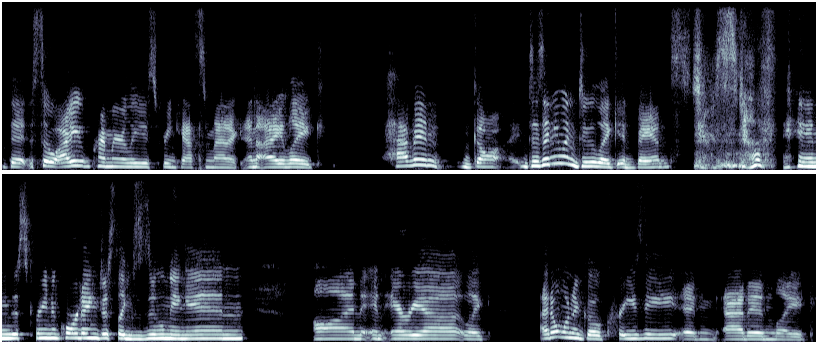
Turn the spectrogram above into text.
that so I primarily use Screencast-O-Matic, and I like haven't gone. Does anyone do like advanced stuff in the screen recording, just like zooming in on an area? Like, I don't want to go crazy and add in like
